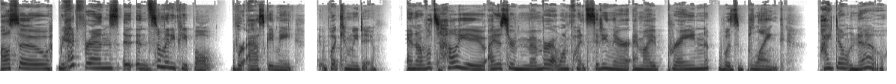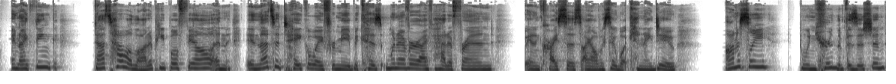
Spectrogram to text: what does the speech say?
Also, we had friends and so many people were asking me, what can we do? And I will tell you, I just remember at one point sitting there and my brain was blank. I don't know. And I think that's how a lot of people feel. And, and that's a takeaway for me because whenever I've had a friend in crisis, I always say, What can I do? Honestly, when you're in the position,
